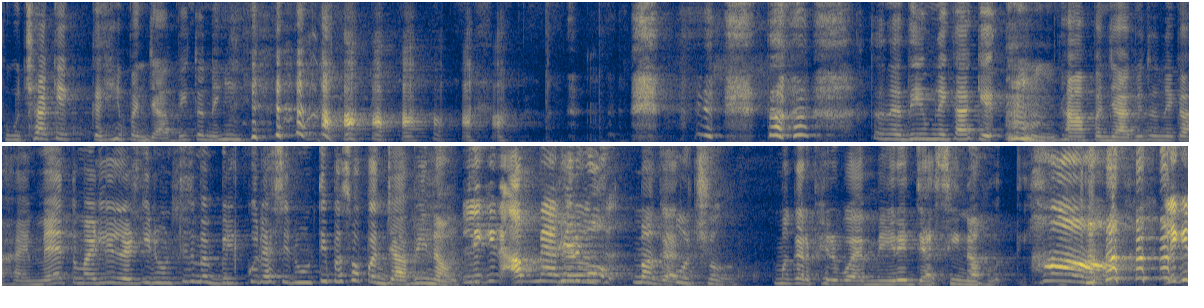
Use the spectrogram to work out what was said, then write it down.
پوچھا کہ کہیں پنجابی تو نہیں؟ تو- ندیم نے کہا کہ ہاں پنجابی تو نے کہا ہے۔ میں تمہارے لیے لڑکی ڈھونڈتی تو میں بالکل ایسی ڈھونڈتی بس وہ پنجابی نہ ہوتی۔ لیکن اب میں اگر مگر پوچھوں۔ مگر پھر وہ میرے جیسی نہ ہوتی۔ ہاں لیکن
